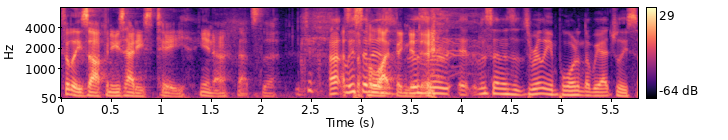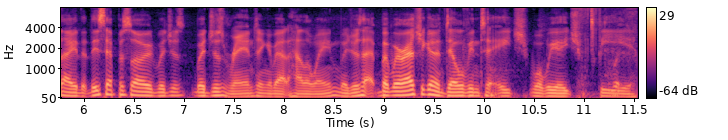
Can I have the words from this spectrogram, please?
till he's up and he's had his tea. You know, that's the Uh, That's the polite thing to do. listeners, uh, listeners, it's really important that we actually say that this episode we're just we're just ranting about Halloween. We're just but we're actually going to delve into each what we each fear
